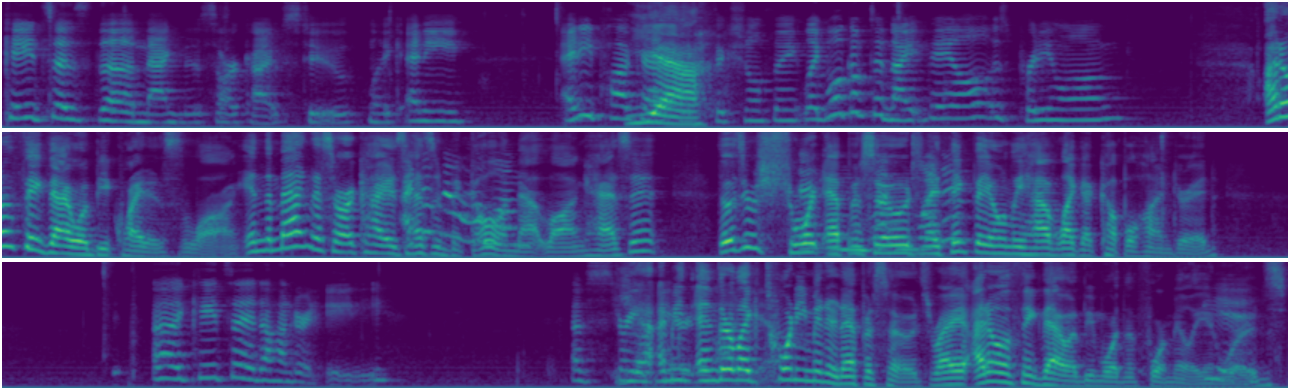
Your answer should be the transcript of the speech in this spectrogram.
Cade says the Magnus archives too. Like any any podcast Yeah. fictional thing. Like Welcome to Night Vale is pretty long. I don't think that would be quite as long. And the Magnus Archives hasn't been going long- that long, has it? Those are short And episodes, and I think they only have like a couple hundred. Uh, Kate said 180 of straight. yeah, I mean, and they're like 20 minute episodes, right? I don't think that would be more than 4 million Yeah. words.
